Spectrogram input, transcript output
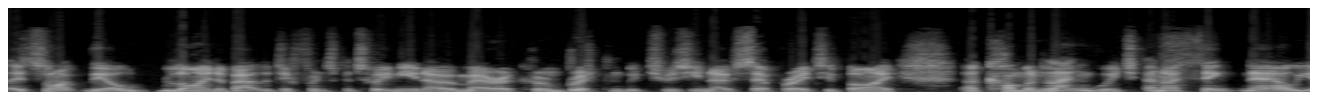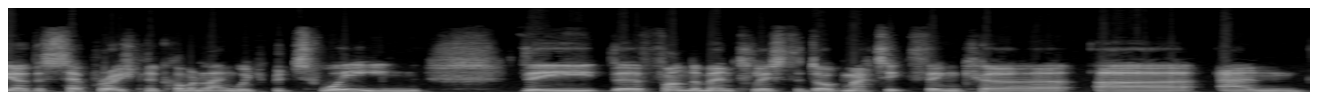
it's like the old line about the difference between you know America and Britain which was you know separated by a common language. And I think now you know the separation of common language between the the fundamentalist the dogmatic thinker uh, and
